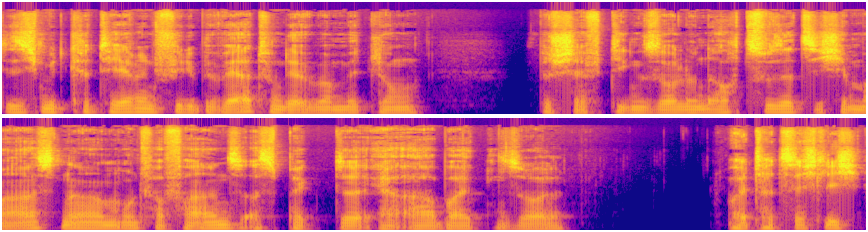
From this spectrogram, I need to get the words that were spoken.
die sich mit Kriterien für die Bewertung der Übermittlung beschäftigen soll und auch zusätzliche Maßnahmen und Verfahrensaspekte erarbeiten soll. Weil tatsächlich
